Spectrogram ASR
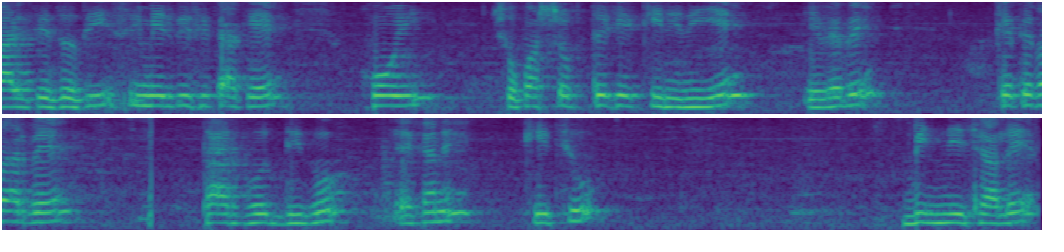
বাড়িতে যদি সিমের বিচি থাকে হই সুপার শপ থেকে কিনে নিয়ে এভাবে খেতে পারবেন। তারপর দিব এখানে কিছু বিন্নি চালের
